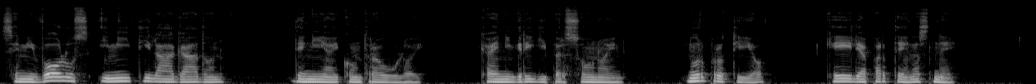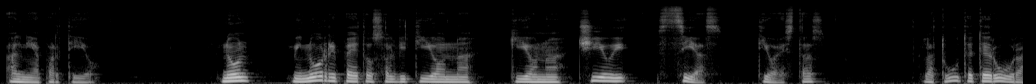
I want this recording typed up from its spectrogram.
se mi volus imiti la agadon de niai contrauloi, cae nigrigi personoin, nur pro tio, che ili appartenas ne al nia partio. Nun, Mi nur ripetos al vi tion, kion ciui scias, tio estas, la tute terura,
